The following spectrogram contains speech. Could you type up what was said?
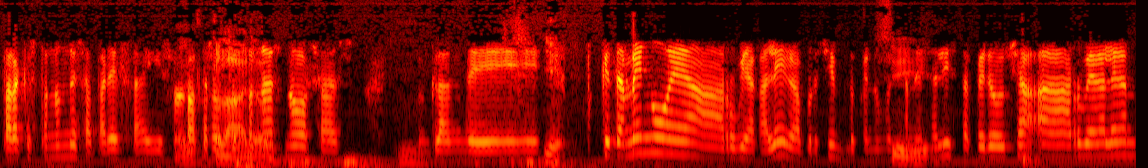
para que isto non desapareza e son ah, razas claro. autóctonas nosas en plan de yeah. que tamén o é a rubia galega por exemplo, que non sí. está nesa lista pero xa a rubia galega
